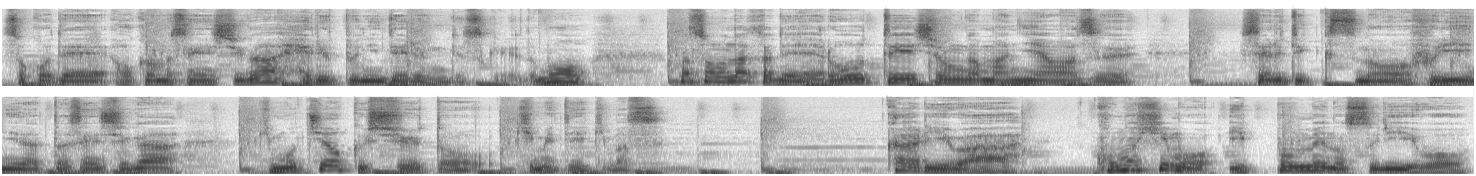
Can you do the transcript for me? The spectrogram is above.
そこで他の選手がヘルプに出るんですけれども、まあ、その中でローテーションが間に合わずセルティックスのフリーになった選手が気持ちよくシュートを決めていきます。カリーはこの日も1本目のスリーを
